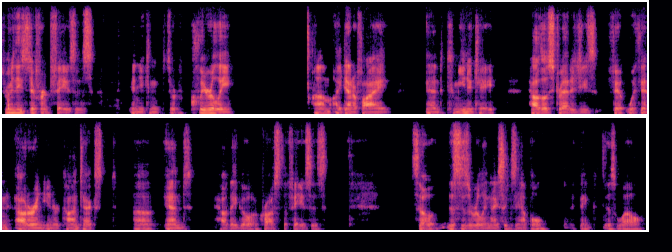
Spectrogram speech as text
through these different phases? And you can sort of clearly um, identify and communicate how those strategies fit within outer and inner context uh, and how they go across the phases. So this is a really nice example, I think, as well.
